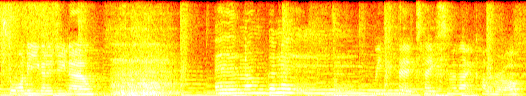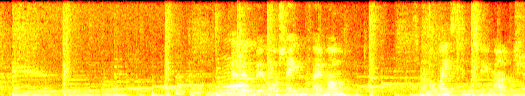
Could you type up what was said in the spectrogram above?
So what are you going to do now? And I'm gonna. We um, could take some of that colour off, put a little bit more shaving foam on, so we're not wasting too much.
